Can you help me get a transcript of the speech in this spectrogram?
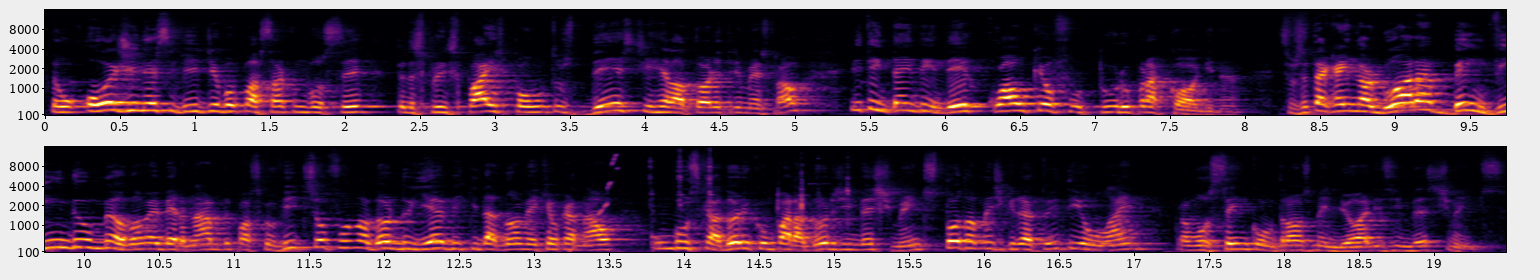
Então, hoje nesse vídeo eu vou passar com você pelos principais pontos deste relatório trimestral e tentar entender qual que é o futuro para a Cogna. Se você está caindo agora, bem-vindo! Meu nome é Bernardo Pascovitch, sou fundador do Yub, que dá nome aqui ao canal, um buscador e comparador de investimentos totalmente gratuito e online para você encontrar os melhores investimentos.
